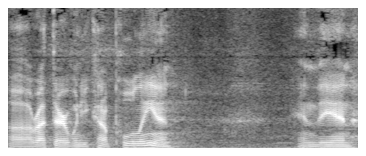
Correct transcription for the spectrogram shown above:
uh, right there when you kind of pull in. And then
